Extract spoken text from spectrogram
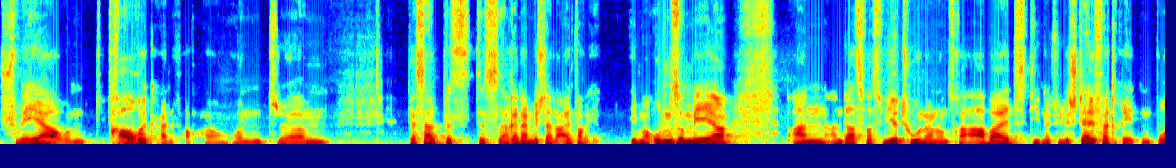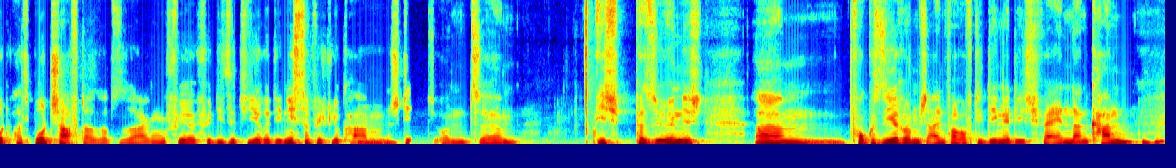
schwer und traurig einfach. Ja. Und ähm, deshalb, das, das erinnert mich dann einfach immer umso mehr an, an das, was wir tun, an unsere Arbeit, die natürlich stellvertretend als Botschafter sozusagen für, für diese Tiere, die nicht so viel Glück haben, mhm. steht. Und ähm, ich persönlich ähm, fokussiere mich einfach auf die Dinge, die ich verändern kann. Mhm.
